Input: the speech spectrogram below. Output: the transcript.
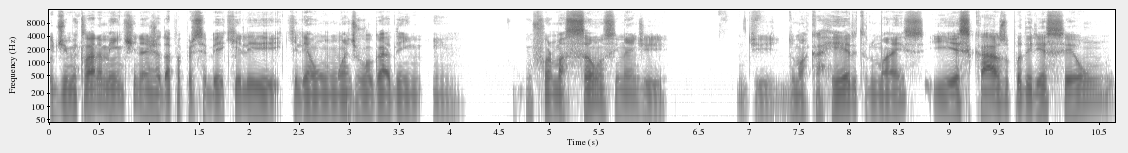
o Jimmy claramente, né, já dá pra perceber que ele, que ele é um advogado em, em, em formação, assim, né, de, de, de uma carreira e tudo mais. E esse caso poderia ser um,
